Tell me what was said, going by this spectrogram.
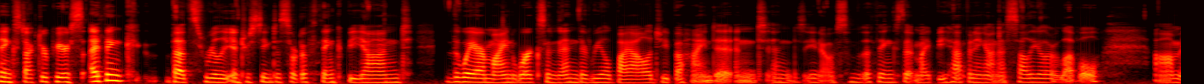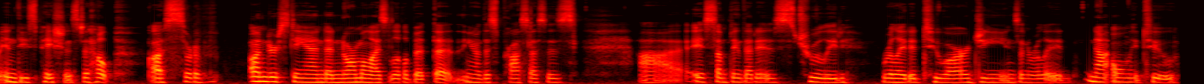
Thanks, Dr. Pierce. I think that's really interesting to sort of think beyond the way our mind works and, and the real biology behind it and and you know some of the things that might be happening on a cellular level um, in these patients to help us sort of understand and normalize a little bit that you know this process is uh, is something that is truly related to our genes and related not only to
